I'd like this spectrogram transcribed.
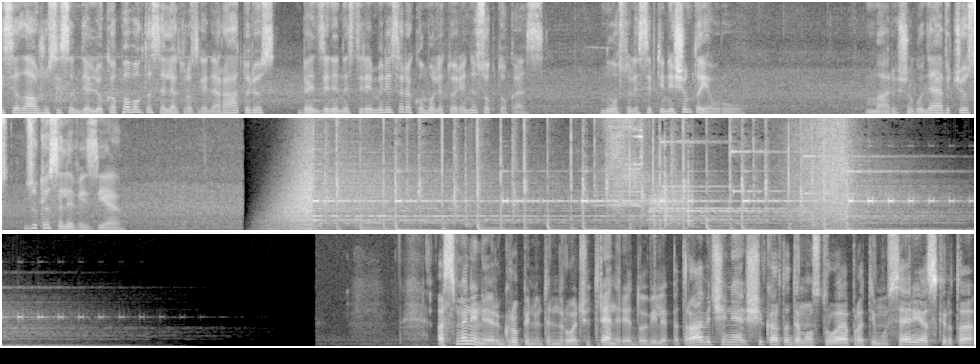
įsilaužus į sandėliuką pavogtas elektros generatorius, benzininis trimeris ir akumuliatorinis suktukas. Nuostolis 700 eurų. Marius Šagunevičius, Dzukio televizija. Asmeniniai ir grupinių treniruočių trenerė Dovilė Petravičinė šį kartą demonstruoja pratimų seriją skirtą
